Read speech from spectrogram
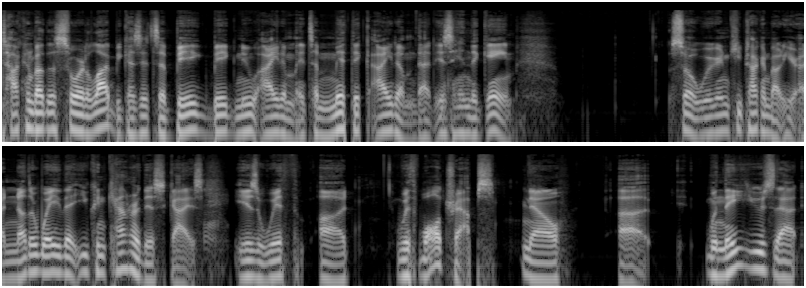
talking about this sword a lot because it's a big, big new item. It's a mythic item that is in the game. So we're going to keep talking about here. Another way that you can counter this, guys, is with uh, with wall traps. Now, uh, when they use that,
